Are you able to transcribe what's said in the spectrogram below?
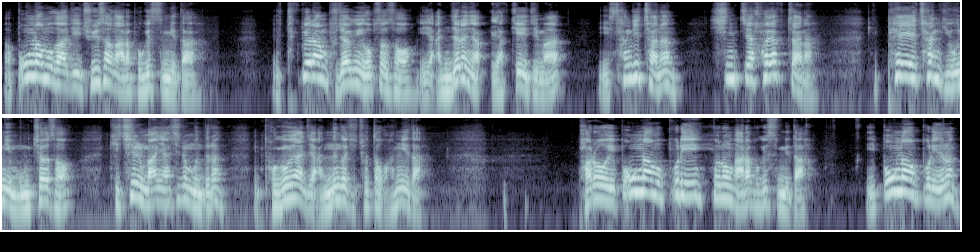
어, 뽕나무 가지 주의사항 알아보겠습니다. 이 특별한 부작용이 없어서 이 안전한 약, 약제이지만 이 상지차는 신체 허약자나 이 폐에 찬 기운이 뭉쳐서 기침을 많이 하시는 분들은 복용하지 않는 것이 좋다고 합니다. 바로 이 뽕나무 뿌리 효능 알아보겠습니다. 이 뽕나무 뿌리는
